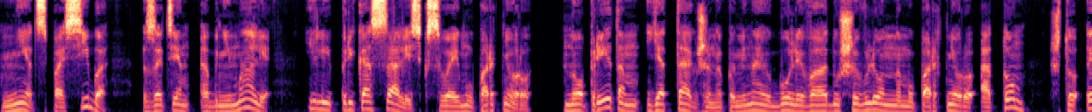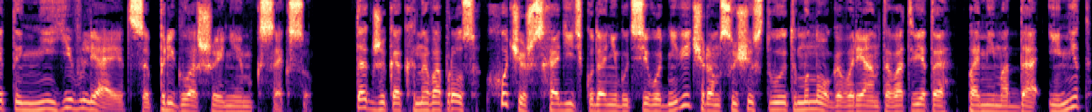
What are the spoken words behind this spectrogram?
«нет, спасибо», затем обнимали или прикасались к своему партнеру, но при этом я также напоминаю более воодушевленному партнеру о том, что это не является приглашением к сексу. Так же, как на вопрос «хочешь сходить куда-нибудь сегодня вечером» существует много вариантов ответа помимо «да» и «нет»,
